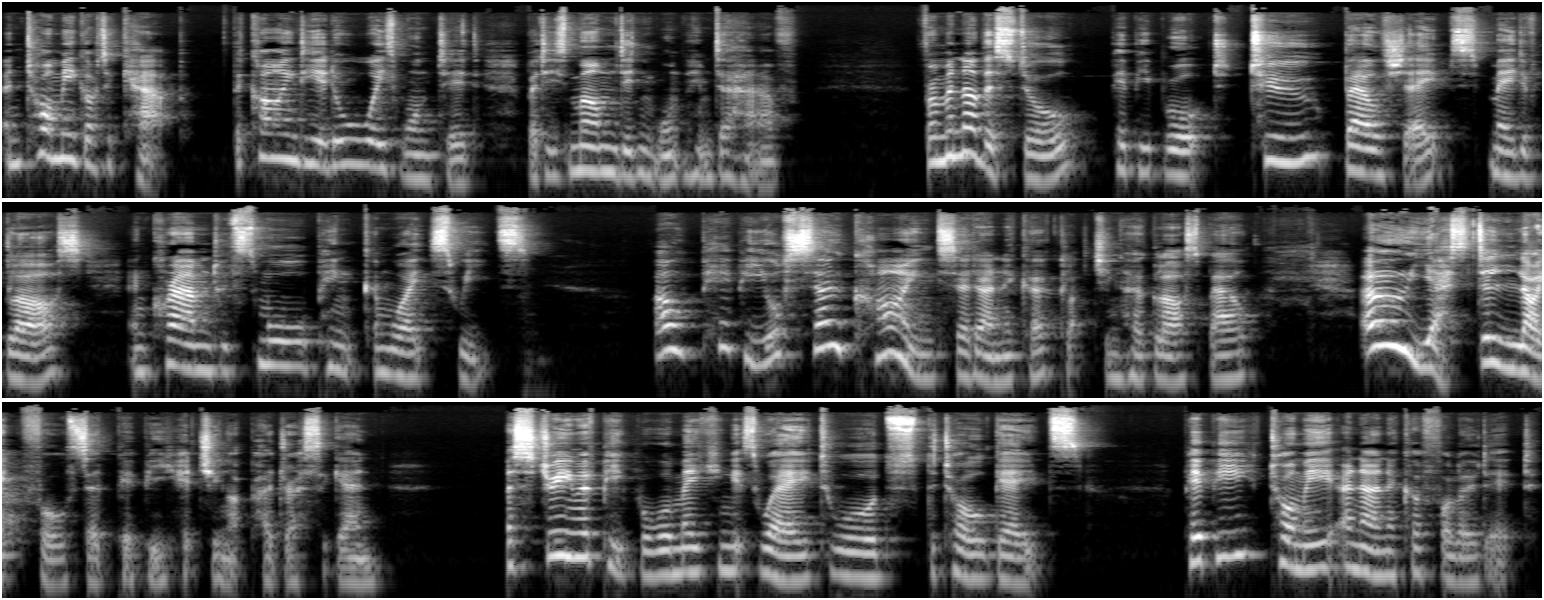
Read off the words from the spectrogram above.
and Tommy got a cap, the kind he had always wanted, but his mum didn't want him to have. From another stall, Pippi brought two bell shapes made of glass and crammed with small pink and white sweets. Oh, Pippi, you're so kind, said Annika, clutching her glass bell. Oh, yes, delightful, said Pippi, hitching up her dress again. A stream of people were making its way towards the toll gates. Pippi, Tommy, and Annika followed it.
